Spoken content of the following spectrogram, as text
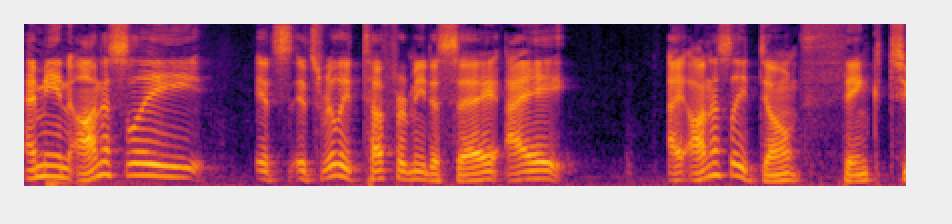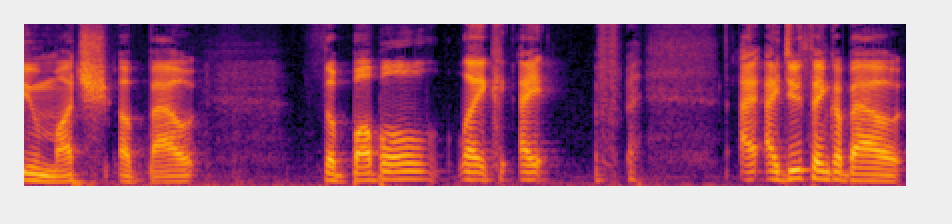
I mean, honestly, it's it's really tough for me to say. I I honestly don't think too much about the bubble. Like I, I, I do think about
